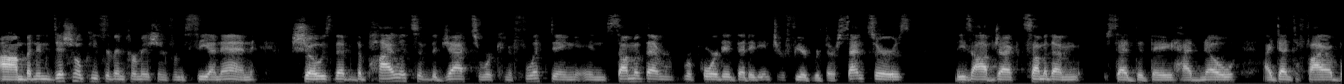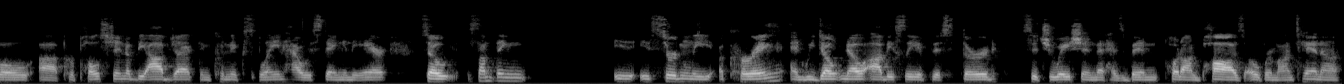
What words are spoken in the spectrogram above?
Um, but an additional piece of information from CNN shows that the pilots of the jets were conflicting. In some of them reported that it interfered with their sensors. These objects, some of them said that they had no identifiable uh, propulsion of the object and couldn't explain how it was staying in the air. So something is, is certainly occurring, and we don't know, obviously, if this third situation that has been put on pause over Montana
